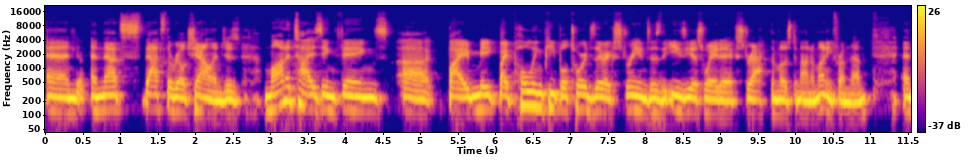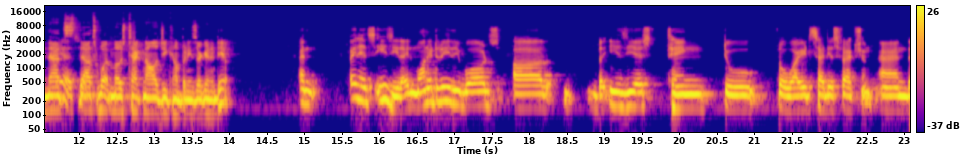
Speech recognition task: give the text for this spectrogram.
And and that's that's the real challenge is monetizing things uh by make by pulling people towards their extremes is the easiest way to extract the most amount of money from them. And that's yeah. that's what most technology companies are going to do And and it's easy, right? Monetary rewards are the easiest thing to provide satisfaction, and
